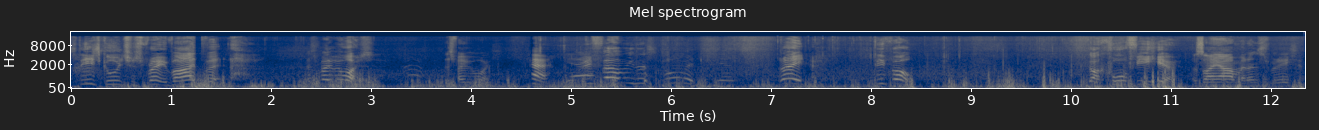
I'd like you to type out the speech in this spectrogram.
stagecoach was pretty bad, but this might be worse. This might be worse. Yeah. Are you filming this moment? Yes. Right, people. Got a quote for you here, as I am an inspiration.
